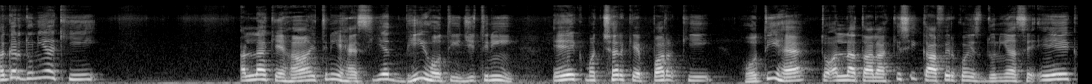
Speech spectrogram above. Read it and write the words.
اگر دنیا کی اللہ کے ہاں اتنی حیثیت بھی ہوتی جتنی ایک مچھر کے پر کی ہوتی ہے، تو اللہ تعالیٰ کسی کافر کو اس دنیا سے ایک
